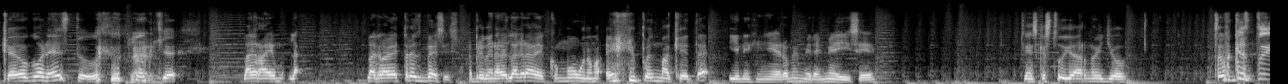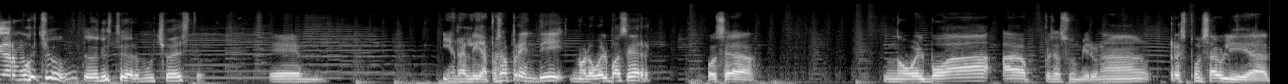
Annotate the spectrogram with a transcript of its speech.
¿qué hago con esto? Claro. Porque la grabé, la, la grabé tres veces. La primera vez la grabé como una ma- pues, maqueta y el ingeniero me mira y me dice, tienes que estudiar, ¿no? Y yo, tengo que estudiar mucho, tengo que estudiar mucho esto. Em, y en realidad pues aprendí, no lo vuelvo a hacer. O sea, no vuelvo a, a, pues, asumir una responsabilidad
